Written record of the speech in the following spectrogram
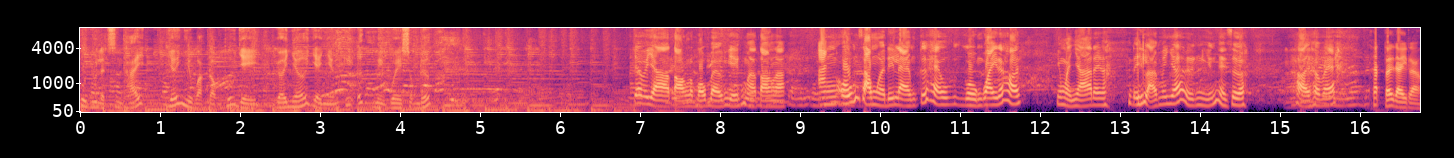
khu du lịch sinh thái với nhiều hoạt động thú vị, gợi nhớ về những ký ức miền quê sông nước. Chứ bây giờ toàn là bộn bề công việc mà toàn là ăn uống xong rồi đi làm cứ theo guồng quay đó thôi. Nhưng mà nhờ ở đây nè, đi lại mới nhớ được những ngày xưa. Thời hơi bé. khách tới đây là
